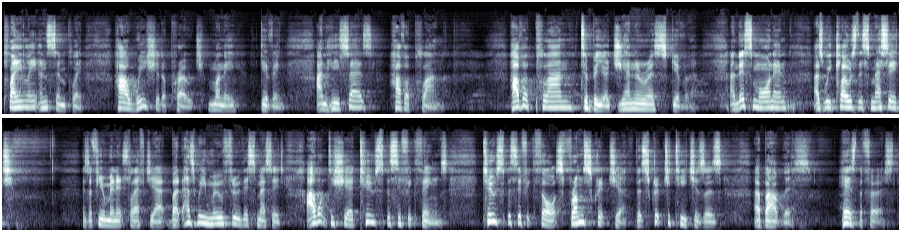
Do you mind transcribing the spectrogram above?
plainly and simply, how we should approach money giving. And he says, have a plan. Have a plan to be a generous giver. And this morning, as we close this message, there's a few minutes left yet, but as we move through this message, I want to share two specific things, two specific thoughts from Scripture that Scripture teaches us about this. Here's the first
